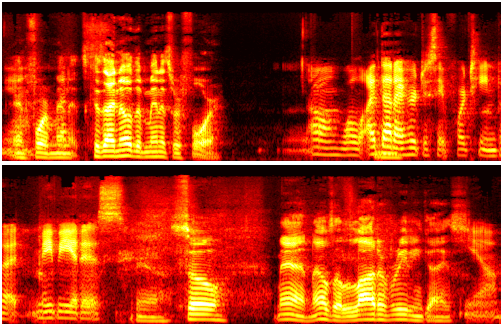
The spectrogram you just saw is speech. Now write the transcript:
yeah. and 4 minutes. Because I know the minutes were 4. Oh, well, I thought I heard you say 14, but maybe it is. Yeah. So, man, that was a lot of reading, guys. Yeah.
